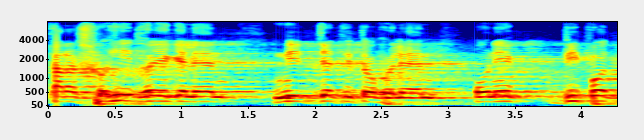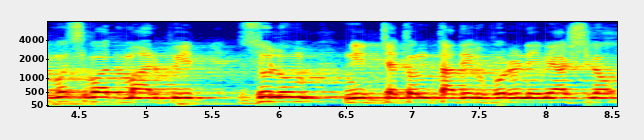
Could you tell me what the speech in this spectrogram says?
তারা শহীদ হয়ে গেলেন, নির্যাতিত হলেন, অনেক বিপদ, মুসিবত, মারপিট, জুলুম, নির্যাতন তাদের উপরে নেমে আসলো।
